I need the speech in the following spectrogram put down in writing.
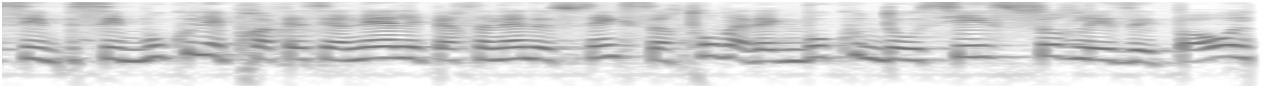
c'est beaucoup les professionnels, les personnels de soutien qui se retrouvent avec beaucoup de dossiers sur les épaules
